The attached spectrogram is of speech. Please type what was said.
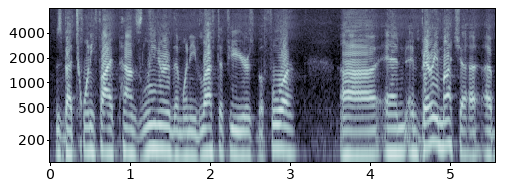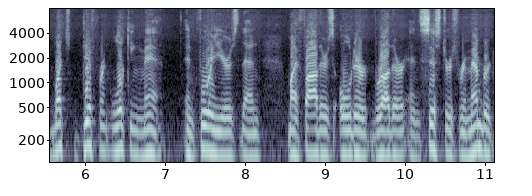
He was about 25 pounds leaner than when he left a few years before, uh, and, and very much a, a much different looking man in four years than my father's older brother and sisters remembered.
